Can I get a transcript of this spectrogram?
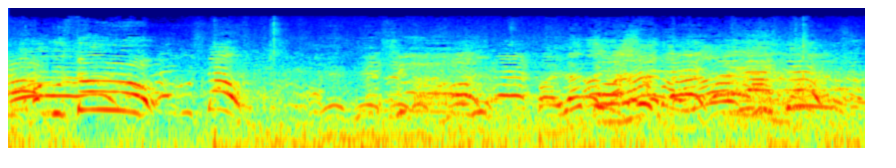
¡Vamos, Gustavo! ¡Gustavo! ¡Para adelante, para adelante!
